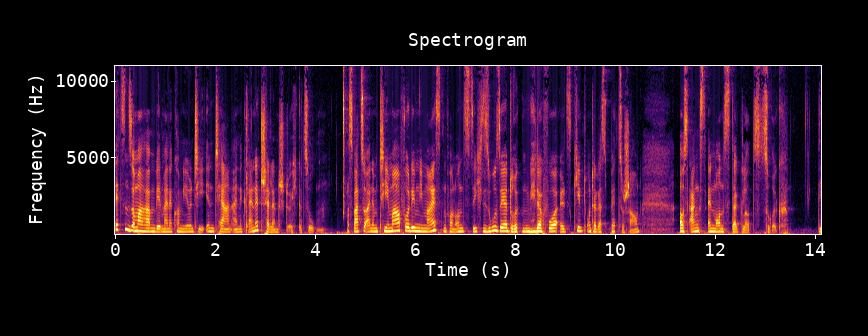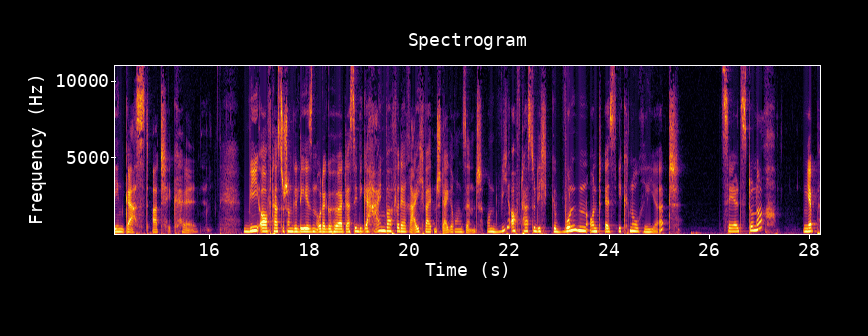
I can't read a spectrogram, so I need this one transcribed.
Letzten Sommer haben wir in meiner Community intern eine kleine Challenge durchgezogen. Es war zu einem Thema, vor dem die meisten von uns sich so sehr drücken wie davor, als Kind unter das Bett zu schauen. Aus Angst ein Monsterglotz zurück. Den Gastartikeln. Wie oft hast du schon gelesen oder gehört, dass sie die Geheimwaffe der Reichweitensteigerung sind? Und wie oft hast du dich gewunden und es ignoriert? Zählst du noch? Yep,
